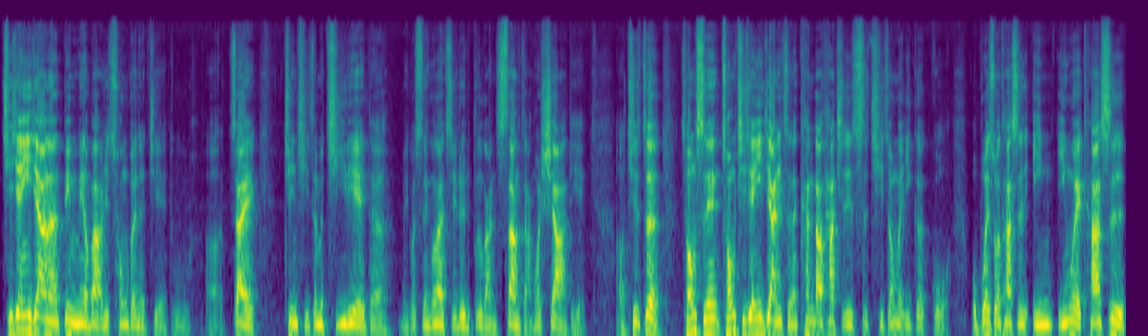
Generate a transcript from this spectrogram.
期限溢价呢，并没有办法去充分的解读。呃，在近期这么激烈的美国十年公债殖利率不管上涨或下跌。哦，其实这从时间从期限溢价，你只能看到它其实是其中的一个果，我不会说它是因，因为它是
